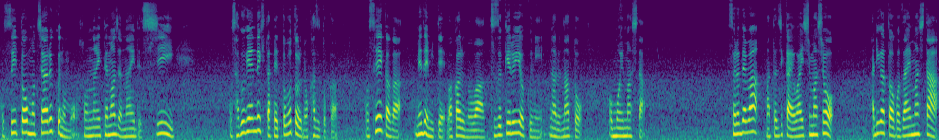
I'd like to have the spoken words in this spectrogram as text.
こう水筒を持ち歩くのもそんなに手間じゃないですしこう削減できたペットボトルの数とかこう成果が目で見てわかるのは続ける意欲になるなと思いました。それではまた次回お会いしましょう。ありがとうございました。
